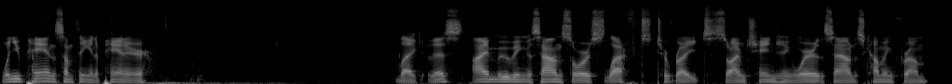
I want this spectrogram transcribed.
When you pan something in a panner, like this, I'm moving the sound source left to right, so I'm changing where the sound is coming from.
